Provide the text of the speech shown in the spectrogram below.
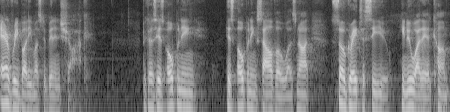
Everybody must have been in shock because his opening his opening salvo was not so great to see you. He knew why they had come.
